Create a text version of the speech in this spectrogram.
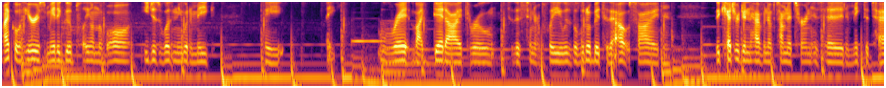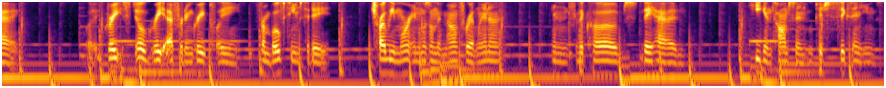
Michael Harris made a good play on the ball. He just wasn't able to make a like red like dead eye throw to the center plate. It was a little bit to the outside, and the catcher didn't have enough time to turn his head and make the tag. But great, still great effort and great play from both teams today. Charlie Morton was on the mound for Atlanta, and for the Cubs, they had Keegan Thompson, who pitched six innings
